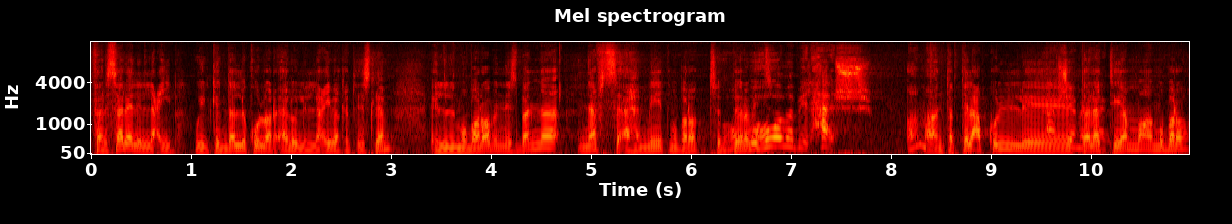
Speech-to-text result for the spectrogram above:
فرساله للعيبة ويمكن ده اللي كولر قاله للعيبة كابتن إسلام المباراة بالنسبة لنا نفس أهمية مباراة بيراميدز وهو ما بيلحقش آه ما أنت بتلعب كل ثلاث. أيام مباراة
